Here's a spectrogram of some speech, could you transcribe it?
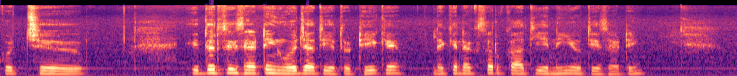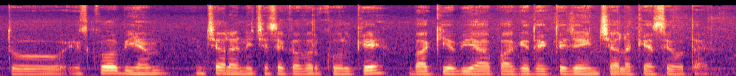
कुछ इधर से सेटिंग हो जाती है तो ठीक है, लेकिन अक्सर औकात ये नहीं होती सेटिंग तो इसको अभी हम इंशाल्लाह नीचे से कवर खोल के बाकी अभी आप आगे देखते जाए, इंशाल्लाह कैसे होता है।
